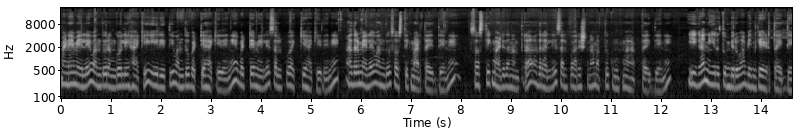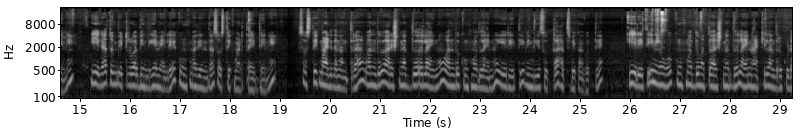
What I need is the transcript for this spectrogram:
ಮಣೆ ಮೇಲೆ ಒಂದು ರಂಗೋಲಿ ಹಾಕಿ ಈ ರೀತಿ ಒಂದು ಬಟ್ಟೆ ಹಾಕಿದ್ದೇನೆ. ಬಟ್ಟೆ ಮೇಲೆ ಸ್ವಲ್ಪ ಅಕ್ಕಿ ಹಾಕಿದ್ದೇನೆ. ಅದರ ಮೇಲೆ ಒಂದು ಸ್ವಸ್ತಿಕ್ ಮಾಡ್ತಾ ಇದ್ದೇನೆ. ಸ್ವಸ್ತಿಕ್ ಮಾಡಿದ ನಂತರ ಅದರಲ್ಲಿ ಸ್ವಲ್ಪ ಅರಿಶಿನ ಮತ್ತು ಕುಂಕುಮ ಹಾಕ್ತಾ ಇದ್ದೇನೆ. ಈಗ ನೀರು ತುಂಬಿರುವ ಬಿಂದಿಗೆ ಇಡ್ತಾ ಇದ್ದೇನೆ. ಈಗ ತುಂಬಿಟ್ಟಿರುವ ಬಿಂದಿಗೆ ಮೇಲೆ ಕುಂಕುಮದಿಂದ ಸ್ವಸ್ತಿಕ್ ಮಾಡ್ತಾ ಇದ್ದೇನೆ. ಸ್ವಸ್ತಿಕ್ ಮಾಡಿದ ನಂತರ ಒಂದು ಅರಿಶಿನದ್ದು ಲೈನು, ಒಂದು ಕುಂಕುಮದ ಲೈನು ಈ ರೀತಿ ಬಿಂದಿಗೆ ಸುತ್ತ ಹಚ್ಚಬೇಕಾಗುತ್ತೆ ಈ ರೀತಿ ನೀವು ಕುಂಕುಮದ್ದು ಮತ್ತು ಅರಿಶಿನದ್ದು ಲೈನ್ ಹಾಕಿಲ್ಲ ಅಂದರೂ ಕೂಡ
